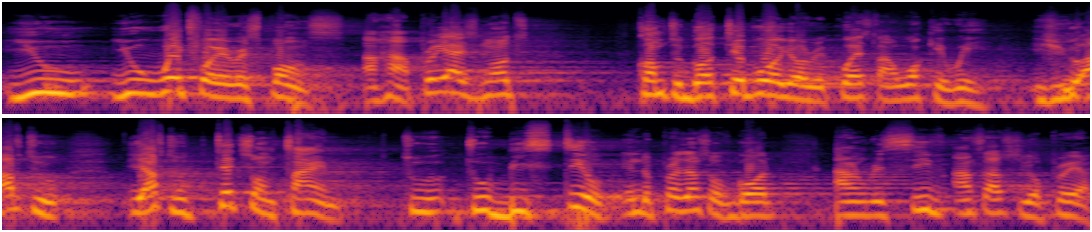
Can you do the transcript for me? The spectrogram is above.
you, you wait for a response. Uh-huh. Prayer is not come to God, table your requests, and walk away. You have to, you have to take some time to, to be still in the presence of God and receive answers to your prayer.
